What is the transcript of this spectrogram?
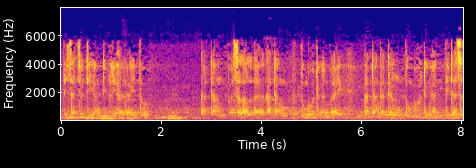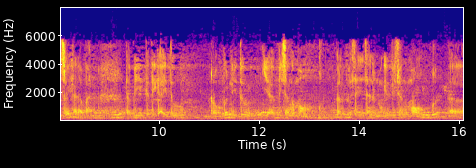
bisa jadi yang dipelihara itu kadang selalu, eh, kadang tumbuh dengan baik kadang-kadang tumbuh dengan tidak sesuai harapan. Tapi ketika itu Robun itu ya bisa ngomong. Kalau bahasanya Janun mungkin bisa ngomong uh,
